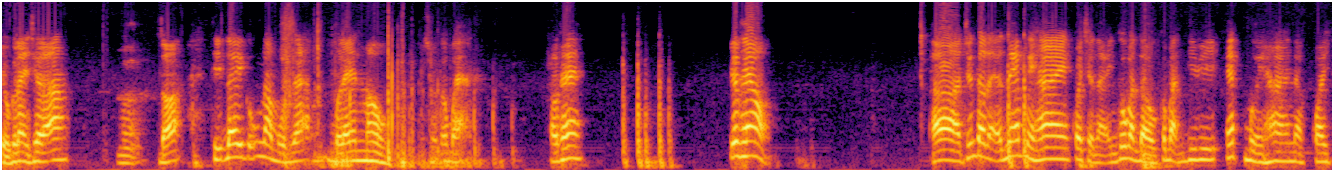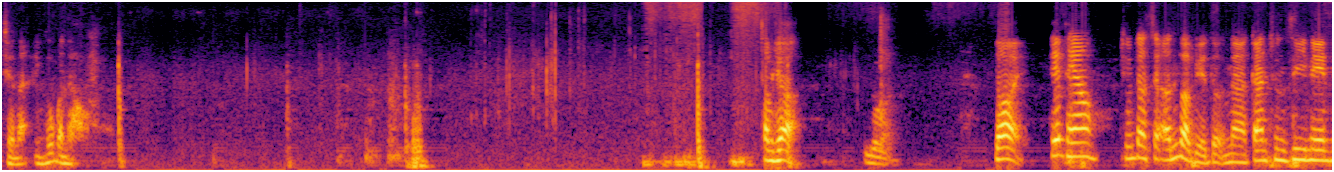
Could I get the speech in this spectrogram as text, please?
Hiểu cái này chưa đã? Vâng. Đó. Thì đây cũng là một dạng blend màu cho các bạn. Ok. Tiếp theo. À, chúng ta lại ấn F12 quay trở lại ảnh gốc ban đầu. Các bạn ghi F12 là quay trở lại ảnh gốc ban đầu. Xong chưa? Vâng rồi, tiếp theo chúng ta sẽ ấn vào biểu tượng là Ctrl G lên.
